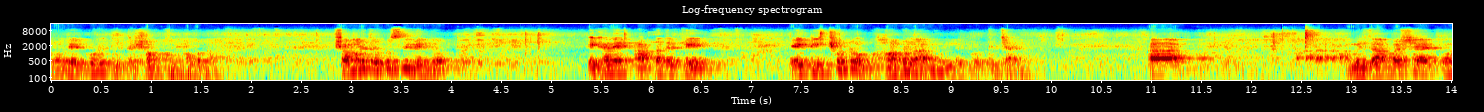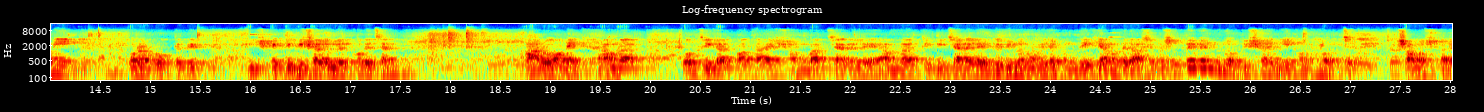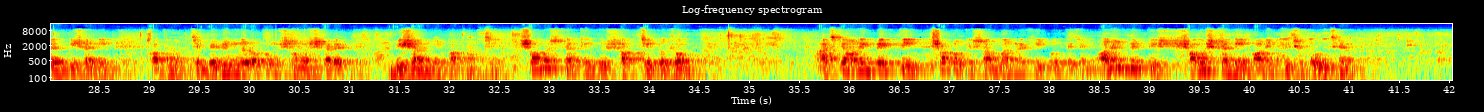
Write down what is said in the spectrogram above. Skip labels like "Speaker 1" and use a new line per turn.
অনুযায়ী গড়ে তুলতে সক্ষম হব না। সম্মানিত উপস্থিতিবৃন্দ, এখানে আপনাদেরকে একটি ছোট ঘটনা আমি উল্লেখ করতে চাই। মির্জা আব্বাস সাহেব, উনি ওনার বক্তব্যে একটি বিষয় উল্লেখ করেছেন। আরও অনেক, আমরা পত্রিকার পাতায়, সংবাদ চ্যানেলে, আমরা টিভি চ্যানেলে বিভিন্নভাবে যখন দেখি, আমাদের আশেপাশে বিভিন্ন বিষয় নিয়ে কথা হচ্ছে। সংস্কারের বিষয় নিয়ে কথা হচ্ছে। বিভিন্ন রকম সংস্কারের বিষয় নিয়ে কথা হচ্ছে। সংস্কার কিন্তু সবচেয়ে প্রথম। আজকে অনেক ব্যক্তি সকলকে সম্মান রেখেই বলতে চান অনেক ব্যক্তি সংস্কার নিয়ে অনেক কিছু বলছেন।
